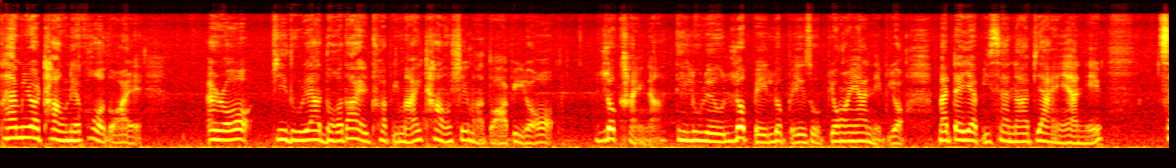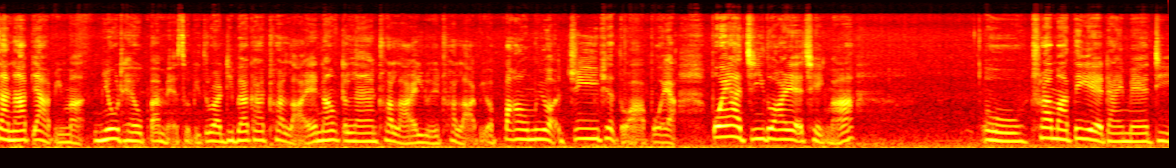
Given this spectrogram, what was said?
ဖမ်းပြီးတော့ထောင်ထဲခေါ်သွားတယ်အဲ့တော့ပြည်သူတွေကဒေါသတွေထွက်ပြီးမှအဲ့ထောင်ရှိမှသွားပြီးတော့လွတ်ခိုင်းတာဒီလူတွေကိုလွတ်ပေးလွတ်ပေးဆိုပြောရနေပြီးတော့မတ်တရက်ပြီးဆန္ဒပြရင်ကနေဆန္ဒပြပြီးမှမြို့ထဲကိုပတ်မယ်ဆိုပြီးသူတို့ကဒီဘက်ကထွက်လာတယ်နောက်တလန်းထွက်လာတဲ့လူတွေထွက်လာပြီးတော့ပေါင်းပြီးတော့အကြီးဖြစ်သွားပွဲရပွဲရကြီးသွားတဲ့အချိန်မှာ ဟို trauma သိရဲ့အတိုင်းပဲဒီ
